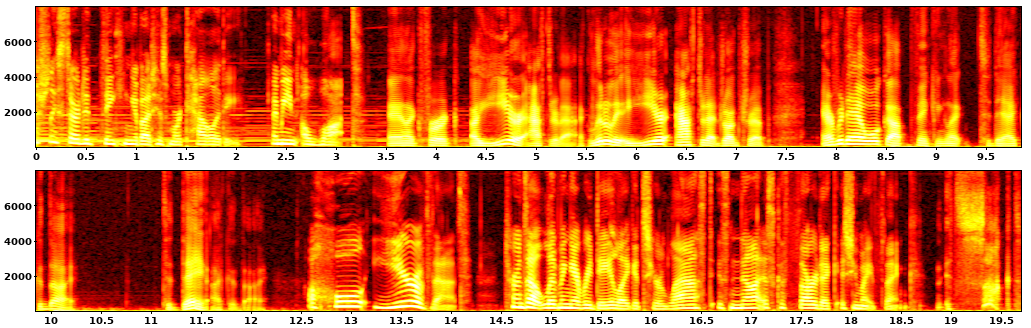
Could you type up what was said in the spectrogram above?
Ashley started thinking about his mortality. I mean, a lot. And like for a year after that, like literally a year after that drug trip, every day I woke up thinking like, today I could die. Today I could die. A whole year of that. Turns out living every day like it's your last is not as cathartic as you might think. It sucked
